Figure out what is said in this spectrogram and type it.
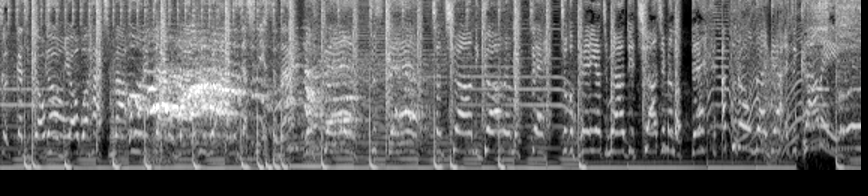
끝까지 go 두려워하지 마 우리 따라와. 후회하는 자신 있어. 난 One step, two step 천천히 걸으면 돼 조금 해야지만 뒤처지면 어때? 앞으로 널 가야지 coming.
